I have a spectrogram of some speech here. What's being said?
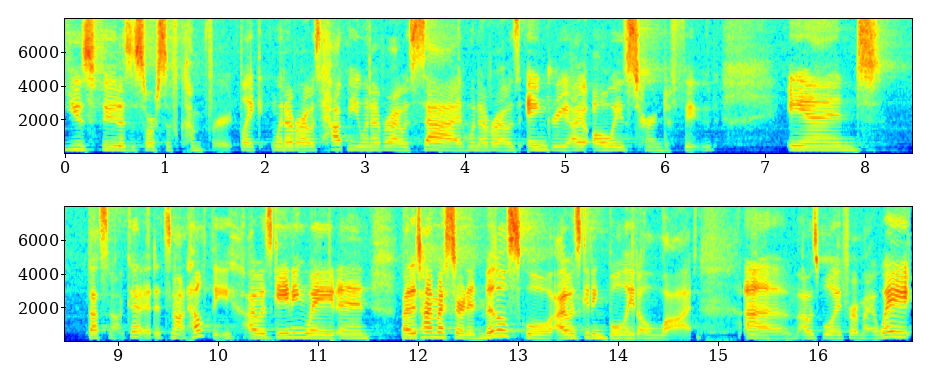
use food as a source of comfort. Like whenever I was happy, whenever I was sad, whenever I was angry, I always turned to food. And that's not good. It's not healthy. I was gaining weight, and by the time I started middle school, I was getting bullied a lot. Um, I was bullied for my weight.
